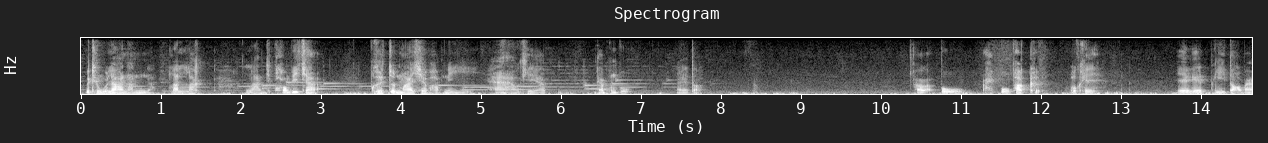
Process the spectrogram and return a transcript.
เมื่อถึงเวลานั้นนะหลานรัก หลานจะพร้อมที่จะเปิดจดหมายฉบับนี้อ่าโอเคครับครับคุณปู่ไงต่อเอาละปู่ให้ปู่พักเถอะโอเคเอฟปีต่อมา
